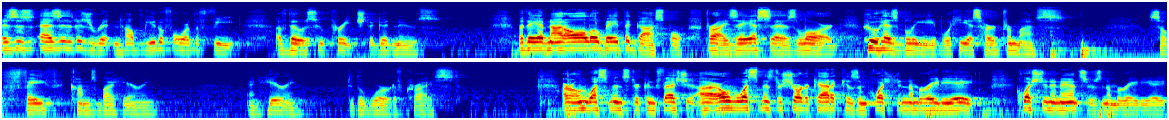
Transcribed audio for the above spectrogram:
As it is written, how beautiful are the feet of those who preach the good news. But they have not all obeyed the gospel, for Isaiah says, Lord, who has believed what he has heard from us? So faith comes by hearing, and hearing through the word of Christ. Our own Westminster Confession, our own Westminster Shorter Catechism, question number 88. Question and answers number 88.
